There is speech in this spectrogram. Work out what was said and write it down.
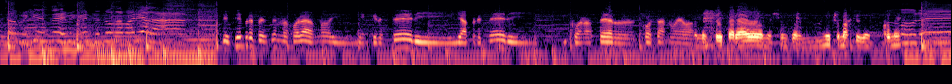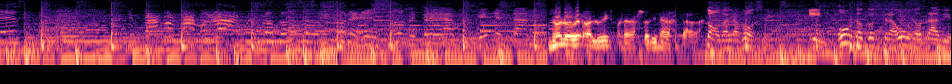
Está vigente, vigente toda mareada. que siempre pensé en mejorar, ¿no? Y, en crecer y, y aprender y, y conocer cosas nuevas. Cuando estoy parado me siento mucho más que conforme. No lo veo a Luis con la gasolina gastada. Todas las voces en Uno contra Uno Radio.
